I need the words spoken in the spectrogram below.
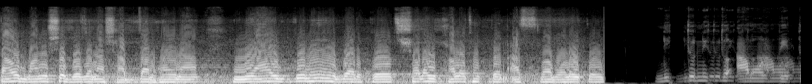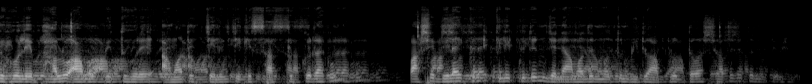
তাও মানুষে বোঝে না, সাবধান হয় না। ন্যায় গুণে বরকত। সবাই ভালো থাকবেন। আসসালামু আলাইকুম। নিত্য নিত্য আমল পেতে হলে ভালো আমল পেতে হলে আমাদের চ্যানেলটিকে সাবস্ক্রাইব করে রাখুন। পাশে বেল আইকনে ক্লিক করে দিন যেন আমাদের নতুন ভিডিও আপলোড দেওয়ার সাথে সাথে নোটিফিকেশন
